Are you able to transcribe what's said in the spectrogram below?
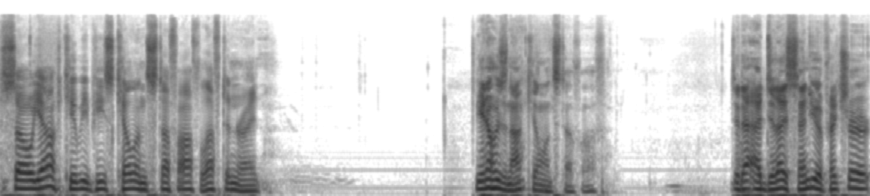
so yeah, QBP's killing stuff off left and right. You know who's not killing stuff off? Did I did I send you a picture?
